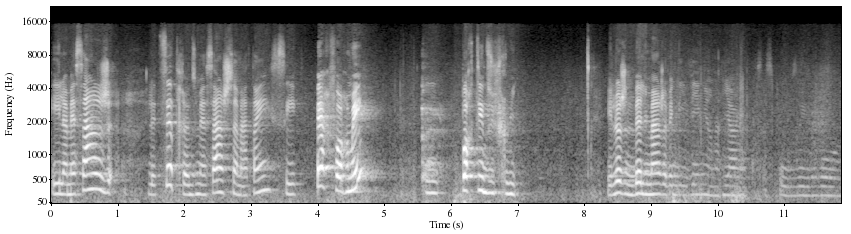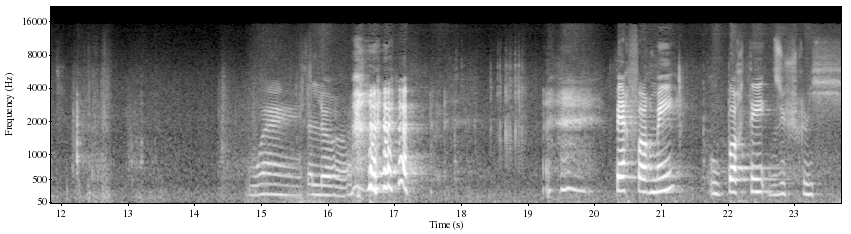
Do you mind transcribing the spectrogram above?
Et le message, le titre du message ce matin, c'est Performer ou porter du fruit. Et là, j'ai une belle image avec des vignes en arrière. Poser celle-là. Performer ou porter du fruit.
